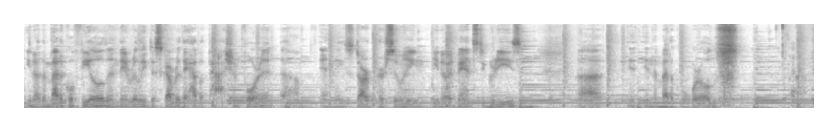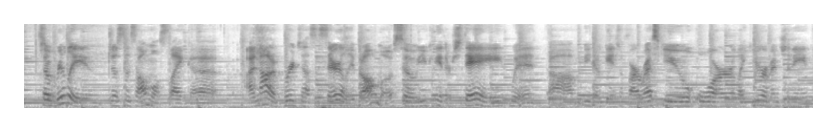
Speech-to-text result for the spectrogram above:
you know the medical field and they really discover they have a passion for it um, and they start pursuing you know advanced degrees and uh, in, in, the medical world. So, so really just as almost like a uh, not a bridge necessarily, but almost. So you can either stay with, um, you know, Gainesville Fire Rescue, or like you were mentioning,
